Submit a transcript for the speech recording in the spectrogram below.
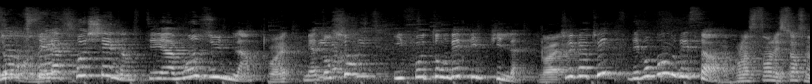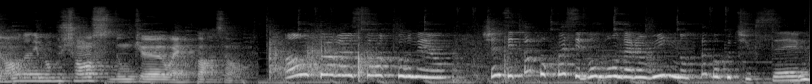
Donc, c'est la prochaine. T'es à moins une là. Ouais. Mais attention, il faut tomber pile pile. Ouais. Trigger tweet, des bonbons ou des sorts? Alors, pour l'instant, les sorts, ça m'a vraiment donné beaucoup de chance, donc euh, ouais, encore un sort. Encore un sort pour Néo. Je ne sais pas pourquoi ces bonbons d'Halloween n'ont pas beaucoup de succès.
